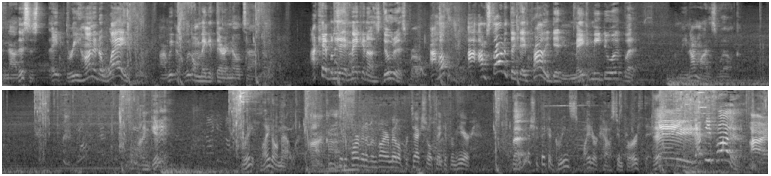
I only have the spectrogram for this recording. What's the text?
And now this is they 300 away. All right, we we're gonna make it there in no time. I can't believe they're making us do this, bro. I hope I, I'm starting to think they probably didn't make me do it, but I mean I might as well. I didn't get it. Great light on that one. All right, come on. The Department of Environmental Protection will take it from here. Bet. Maybe I should make a green spider costume for Earth Day. Hey, that'd be fire. All right.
